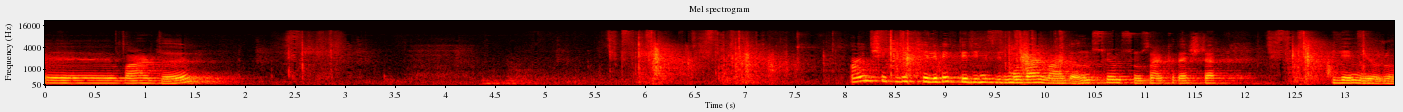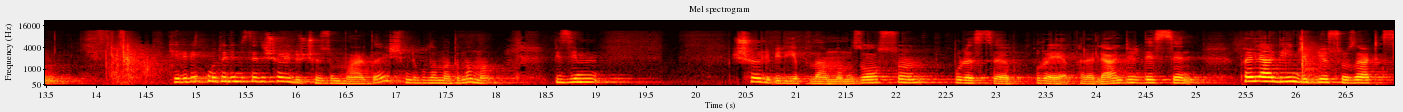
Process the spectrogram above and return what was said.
Ee, vardı. Aynı şekilde kelebek dediğimiz bir model vardı. Anımsıyor musunuz arkadaşlar? Bilemiyorum. Kelebek modelimizde de şöyle bir çözüm vardı. Şimdi bulamadım ama bizim şöyle bir yapılanmamız olsun. Burası buraya paraleldir desin. Paralel deyince biliyorsunuz artık z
